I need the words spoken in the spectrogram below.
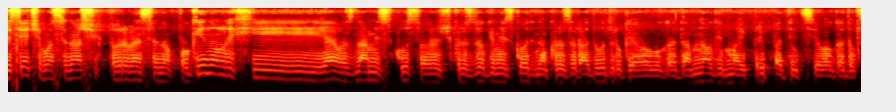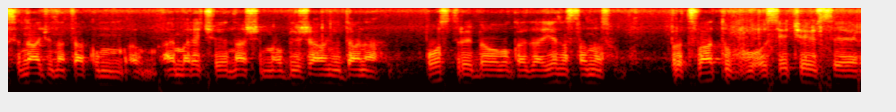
Prisjećamo se naših prvenstveno poginulih i evo znam iskustva već kroz dugi niz godina kroz rad udruge ovoga da mnogi moji pripadnici ovoga dok se nađu na takvom ajmo reći našem obilježavanju dana postrojbe ovoga da jednostavno procvatu, osjećaju se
